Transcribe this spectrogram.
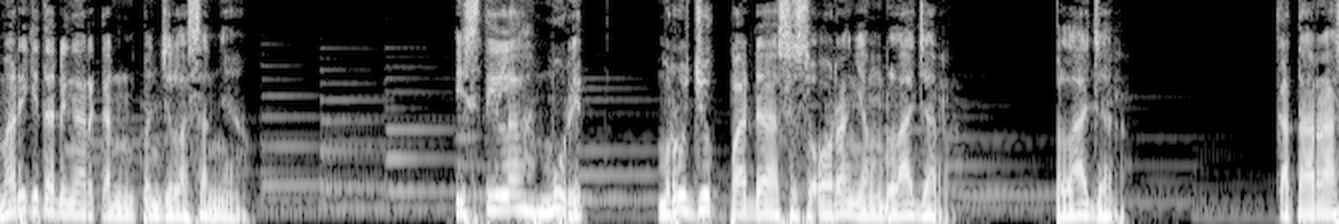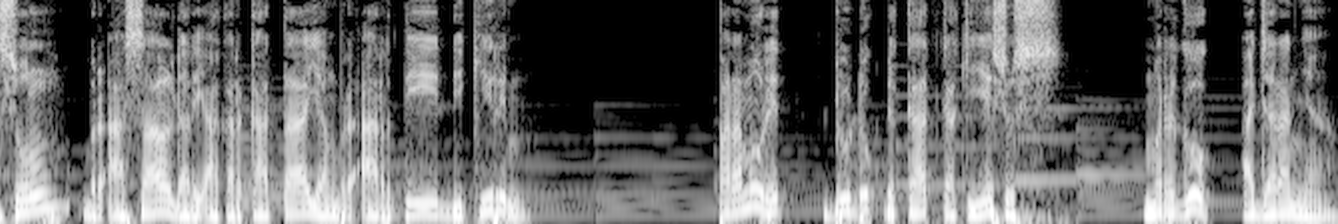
Mari kita dengarkan penjelasannya. Istilah murid merujuk pada seseorang yang belajar, pelajar. Kata rasul berasal dari akar kata yang berarti dikirim. Para murid duduk dekat kaki Yesus, mereguk ajarannya.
